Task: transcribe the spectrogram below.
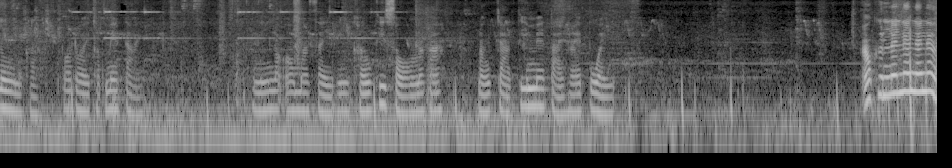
นู่นค่ะ พ่อดอยกับแม่ตายอันนี้เราเอามาใส่เป็นครั้งที่สองนะคะ หลังจากที่แม่ตายหายป่วย เอาขึ้นเร็วๆเร็ว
